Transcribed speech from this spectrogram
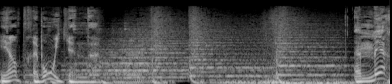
et un très bon week-end. Merci.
